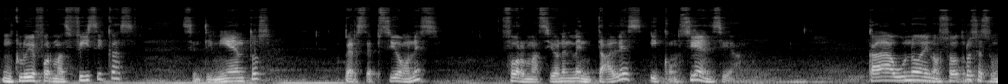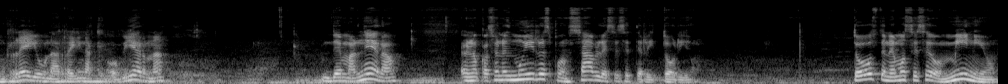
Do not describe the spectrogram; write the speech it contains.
Incluye formas físicas, sentimientos, percepciones, formaciones mentales y conciencia. Cada uno de nosotros es un rey o una reina que gobierna de manera, en ocasiones muy irresponsables, ese territorio. Todos tenemos ese dominio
